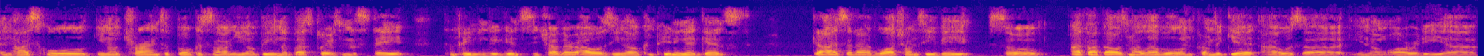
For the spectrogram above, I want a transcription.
in high school, you know, trying to focus on, you know, being the best players in the state, competing against each other. I was, you know, competing against guys that I would watch on TV. So I thought that was my level, and from the get, I was, uh, you know, already uh,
